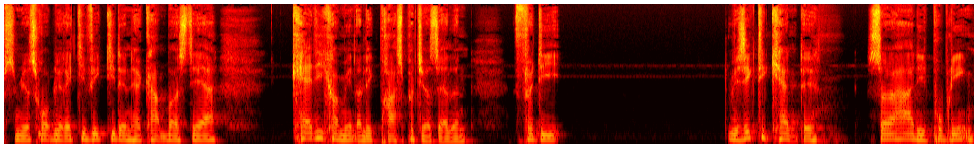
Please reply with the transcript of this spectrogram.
som jeg tror bliver rigtig vigtigt i den her kamp også, det er, kan de komme ind og lægge pres på Josh Allen? Fordi hvis ikke de kan det, så har de et problem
